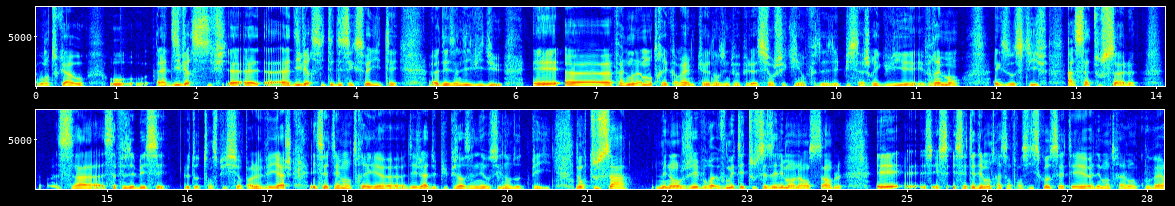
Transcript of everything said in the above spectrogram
ou en tout cas à, la diversité des sexualités euh, des individus. Et euh, nous, on a montré quand même que dans une population chez qui on faisait des dépistages réguliers et vraiment exhaustifs, à ça tout seul, ça, ça faisait baisser le taux de transmission par le VIH, et ça a été montré euh, déjà depuis plusieurs années aussi dans d'autres pays. Donc tout ça, mélangé, vous, vous, mettez tous ces éléments-là ensemble, et, c'était démontré à San Francisco, ça a été euh, démontré à Vancouver,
